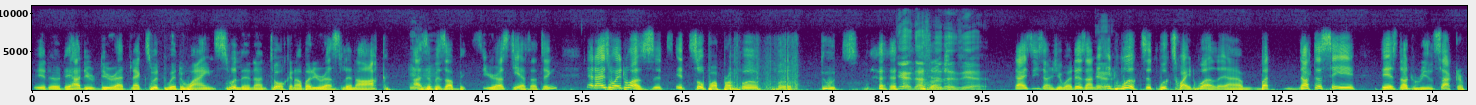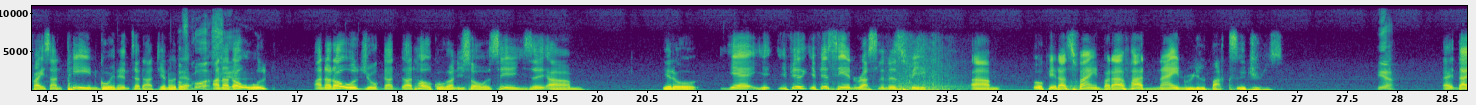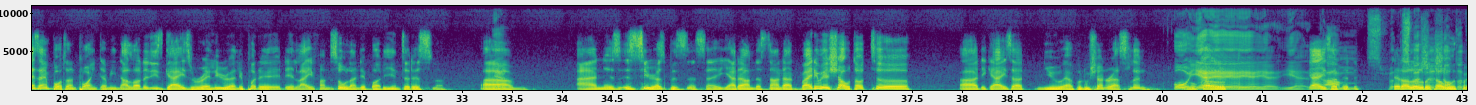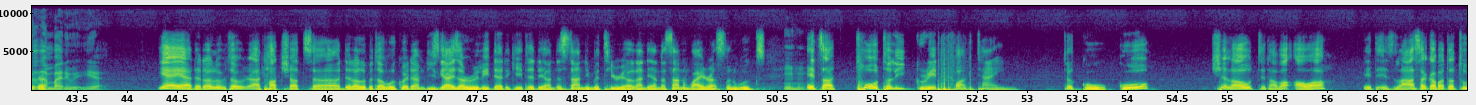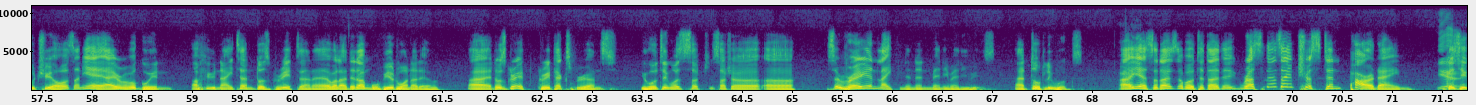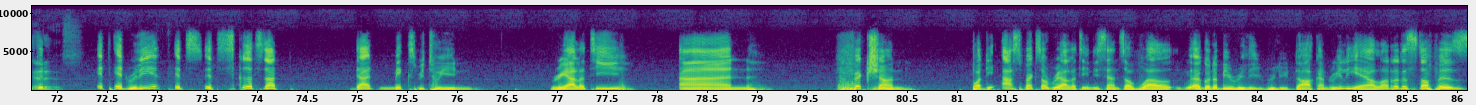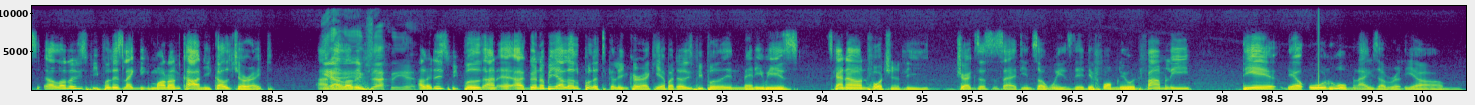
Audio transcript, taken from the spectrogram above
you know, they had the, the rednecks with, with wine swilling and talking about the wrestling arc as if Mhm. it's a big serious theater thing. Yeah, that's what it was. It's it's soap opera for, for dudes. Yeah, that's what it is. Yeah. That's essentially what it is. And Yeah. it works. It works quite well. Um, but not to say there's not real sacrifice and pain going into that. You know, there- course, another yeah. old another old joke that, that Hulk Hogan used to always say, he say, um, you know, yeah, if you if you're saying wrestling is fake, um, okay, that's fine, but I've had nine real back surgeries. Yeah. that- that's an important point. I mean, a lot of these guys really, really put their, their life and soul and their body into this now. Yeah. Um, and it's, it's serious business. Uh, you gotta understand that. By the way, shout out to uh, the guys at New Evolution Wrestling. Oh yeah, yeah, yeah, yeah, yeah, yeah. Guys, I um, did- sp- did a little bit of work with them. them, by the way. Yeah, Yeah, yeah, did a little bit of uh, touch shots, uh, did a little bit of work with them. These guys are really dedicated. They understand the material and they understand why wrestling works. Mhm. It's a totally great fun time to go. Go, chill out. It have an hour. It is last like about a two three hours. And yeah, I remember going a few nights and it was great. And uh, well, I did a movie with one of them. Uh, it was great, great experience. The whole thing was such such a uh, so very enlightening in many many ways. And it totally works. Uh, yeah, so that's about it. I think wrestling is an interesting paradigm yeah, Because you it could- is. it, it really it's it skirts that that mix between reality and fiction but the aspects of reality in the sense of well we are going to be really really dark and really yeah a lot of this stuff is a lot of these people is like the modern carny culture right and yeah, a lot of exactly. Yeah, a lot of these people and uh, are going to be a little politically incorrect here, but these people in many ways, it's kind of unfortunately drags the society in some ways. They, they form their own family, they their own home lives are really um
